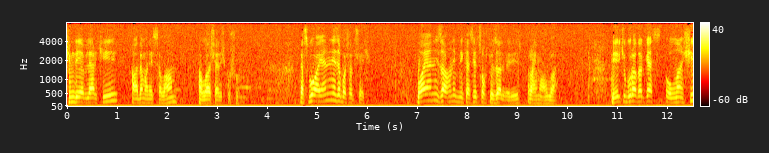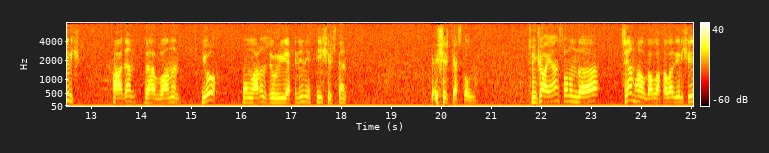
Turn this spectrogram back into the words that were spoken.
Kim deyə bilər ki, Adəm aleyhissalam Allaha şərik qoşur? Bəs bu ayəni necə başa düşək? Bu ayənin izahını İbn Kəsir çox gözəl verir, rahiməhullah. Deyir ki, burada qəsd olunan şirk Adəm və Həvvanın yox, onların zürriyyətinin etdiyi şirkdən şirk qəsd olunur. Çünki ayənin sonunda cəm halda Allah Taala deyir ki,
